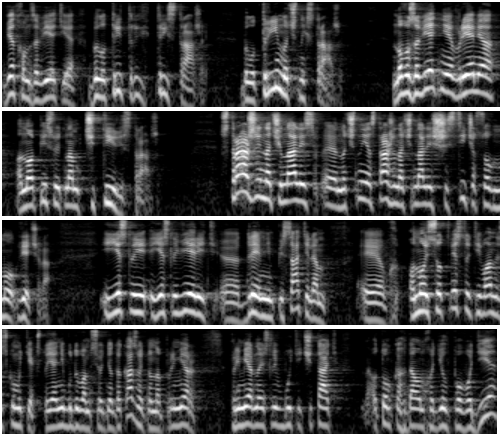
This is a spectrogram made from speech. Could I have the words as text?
Ветхом Завете было три, три, три стражи. Было три ночных стражи. Новозаветнее время, оно описывает нам четыре стражи. Стражи начинались, э, ночные стражи начинались с 6 часов вечера. И если, если верить э, древним писателям, оно и соответствует евангельскому тексту. Я не буду вам сегодня доказывать, но, например, примерно, если вы будете читать о том, когда он ходил по воде,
